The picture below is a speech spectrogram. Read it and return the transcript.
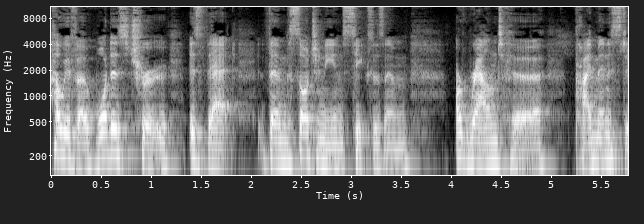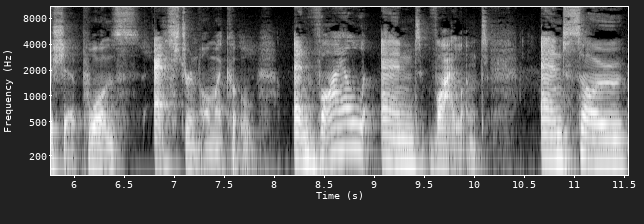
However, what is true is that the misogyny and sexism around her prime ministership was astronomical and vile and violent. And so,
